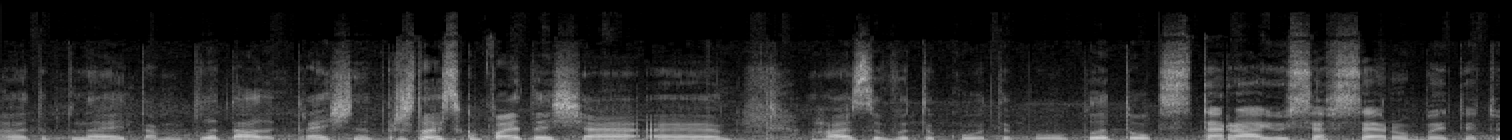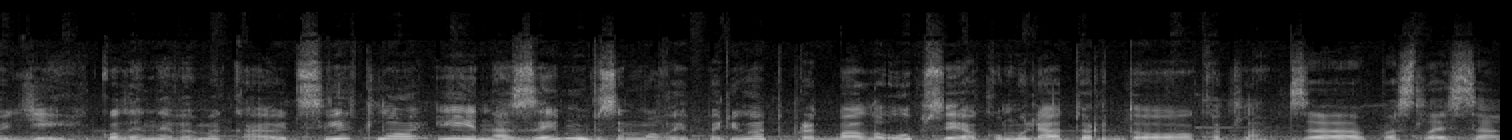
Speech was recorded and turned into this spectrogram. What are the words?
е, тобто навіть там плита електрична. Прийшлось купити ще е, газову таку, типу, плиту. Стараюся все робити тоді, коли не вимикають світло, і на зиму, в зимовий період, придбала упс і акумулятор до котла. запаслися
